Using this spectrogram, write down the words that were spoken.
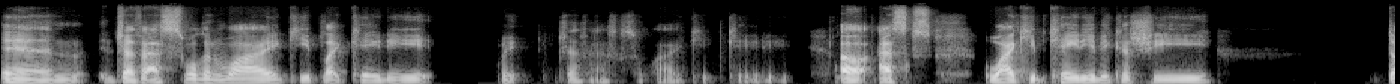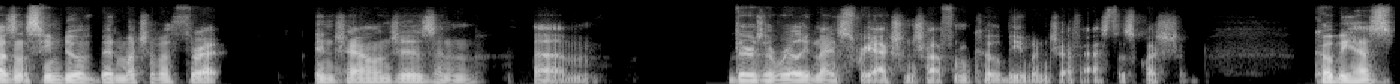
and Jeff asks, well, then why keep like Katie? Wait, Jeff asks why keep Katie. Oh, asks why keep Katie because she doesn't seem to have been much of a threat in challenges and um there's a really nice reaction shot from Coby when Jeff asked this question. Coby has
